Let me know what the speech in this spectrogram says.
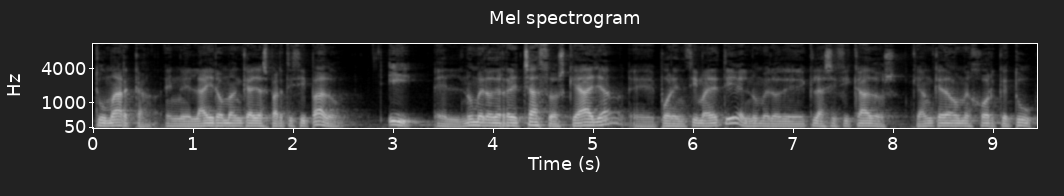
tu marca en el Ironman que hayas participado y el número de rechazos que haya eh, por encima de ti, el número de clasificados que han quedado mejor que tú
